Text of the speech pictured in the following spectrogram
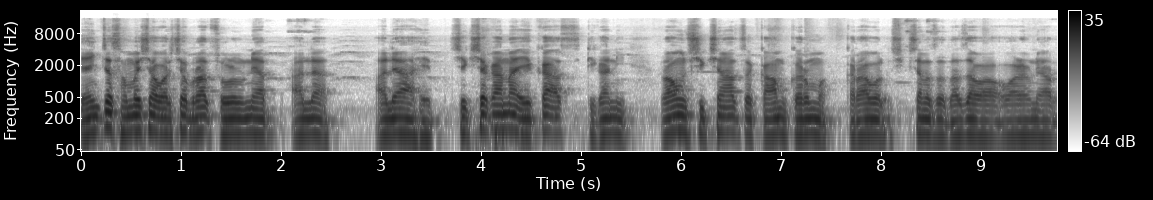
त्यांच्या समस्या वर्षभरात सोडवण्यात आल्या आल्या आहेत. शिक्षकांना एकाच ठिकाणी राहून शिक्षणाचं काम कर्म करावं शिक्षणाचा दर्जा वा वाढवण्यावर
